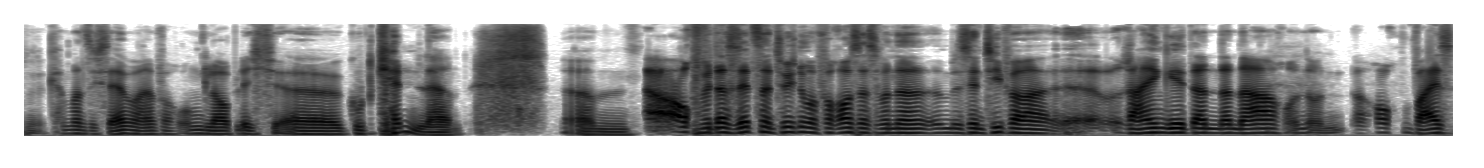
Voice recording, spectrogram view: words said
ne? kann man sich selber einfach unglaublich äh, gut kennenlernen. Ähm, auch das setzt natürlich nochmal voraus, dass man da ein bisschen tiefer äh, reingeht dann danach und, und auch weiß,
